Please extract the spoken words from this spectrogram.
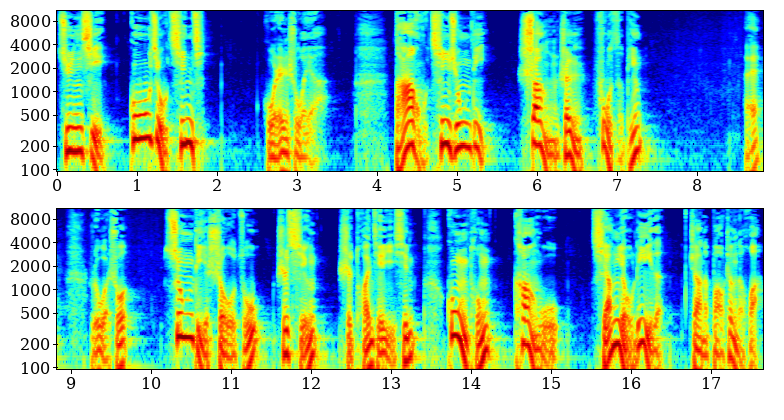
均系姑舅亲戚。古人说呀：“打虎亲兄弟，上阵父子兵。”哎，如果说兄弟手足之情。是团结一心、共同抗武、强有力的这样的保证的话，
